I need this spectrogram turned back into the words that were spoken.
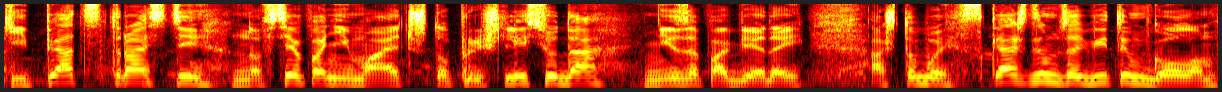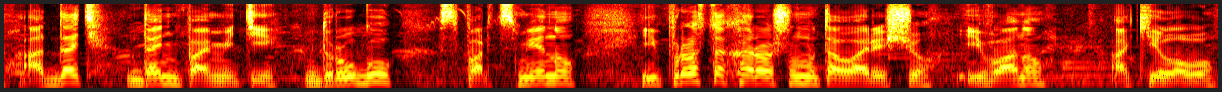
кипят страсти, но все понимают, что пришли сюда не за победой, а чтобы с каждым забитым голом отдать дань памяти другу, спортсмену и просто хорошему товарищу Ивану Акилову.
